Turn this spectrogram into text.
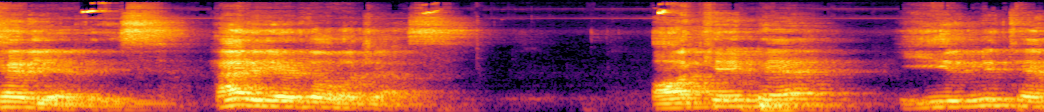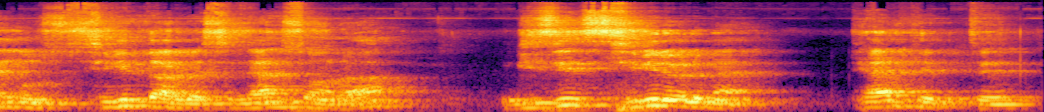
Her yerdeyiz. Her yerde olacağız. AKP 20 Temmuz sivil darbesinden sonra bizi sivil ölüme terk etti.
